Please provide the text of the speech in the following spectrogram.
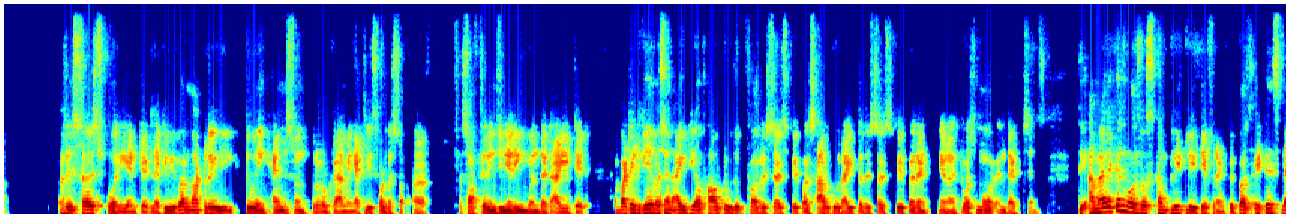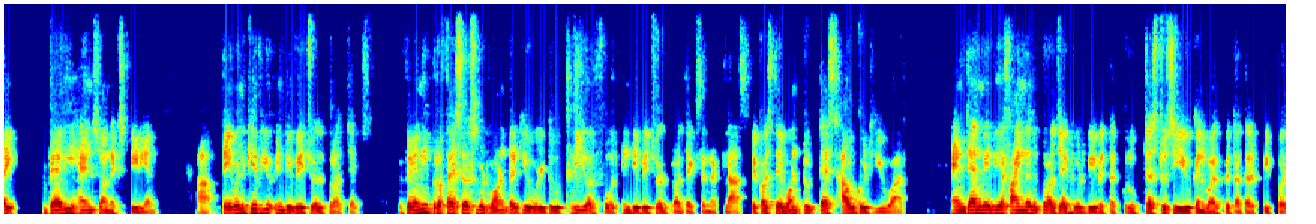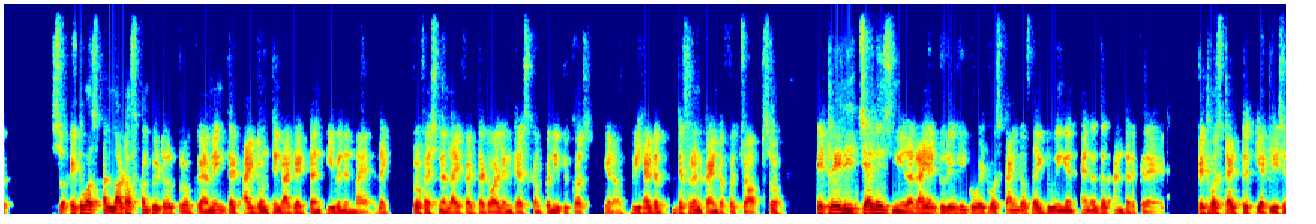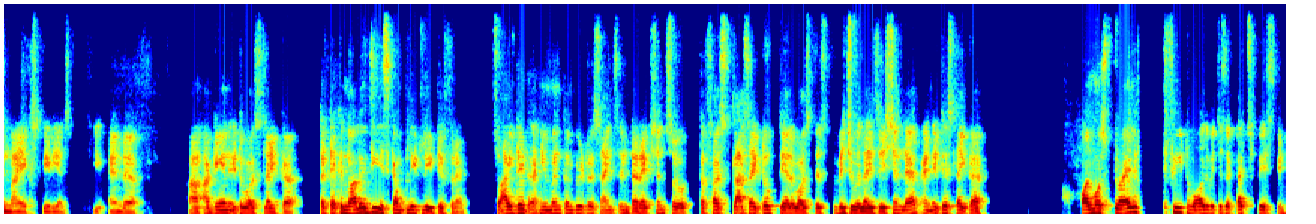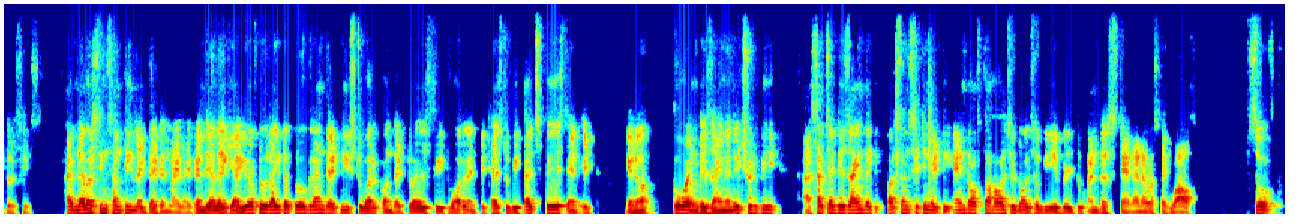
research oriented. Like we were not really doing hands-on programming, at least for the uh, software engineering one that I did. But it gave us an idea of how to look for research papers, how to write a research paper, and you know it was more in that sense. The American was was completely different because it is like very hands-on experience uh, they will give you individual projects. Many professors would want that you will do three or four individual projects in a class because they want to test how good you are. And then maybe a final project would be with a group just to see you can work with other people. So it was a lot of computer programming that I don't think I had done even in my like professional life at that oil and gas company because you know we had a different kind of a job. So it really challenged me that I had to really go. It was kind of like doing an, another undergrad. It was that tricky, at least in my experience. And uh, uh, again, it was like uh, the technology is completely different. So I did a human computer science interaction. So the first class I took, there was this visualization lab, and it is like a almost 12 feet wall, which is a touch-based interface. I've never seen something like that in my life. And they're like, yeah, you have to write a program that needs to work on that 12 feet wall, and it has to be touch-based, and it, you know, go and design, and it should be uh, such a design that person sitting at the end of the hall should also be able to understand. And I was like, wow. So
